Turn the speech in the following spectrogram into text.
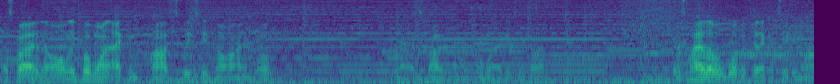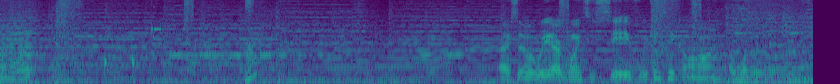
That's probably the only Pokemon I can possibly take on. Well, yeah, it's probably the only Pokemon I can take on. There's a high level Wobbuffet I can take it on, alright. Alright, so we are going to see if we can take on a Wobbuffet.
